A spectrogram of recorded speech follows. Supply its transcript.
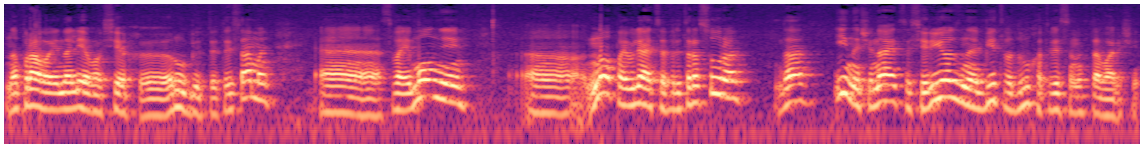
направо и налево всех э, рубит этой самой э, своей молнией. Э, но появляется Вритрасура, да, и начинается серьезная битва двух ответственных товарищей.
